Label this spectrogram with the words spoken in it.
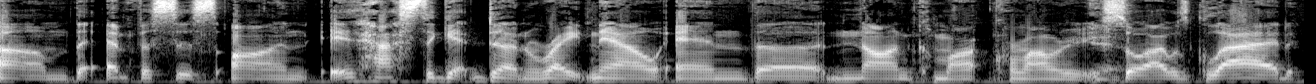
um, the emphasis on it has to get done right now and the non camaraderie. Yeah. So I was glad,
